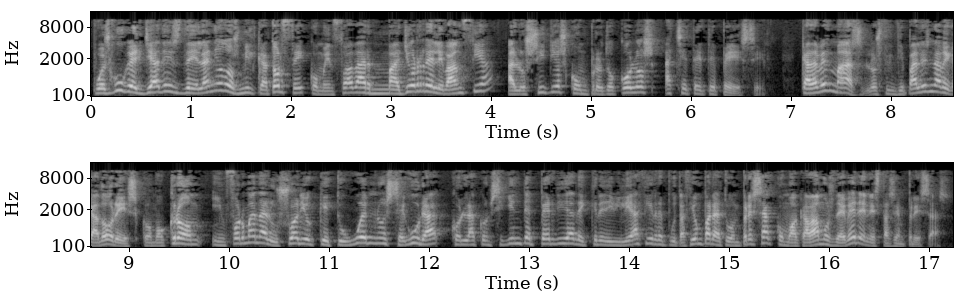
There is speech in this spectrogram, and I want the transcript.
Pues Google ya desde el año 2014 comenzó a dar mayor relevancia a los sitios con protocolos HTTPS. Cada vez más, los principales navegadores, como Chrome, informan al usuario que tu web no es segura, con la consiguiente pérdida de credibilidad y reputación para tu empresa, como acabamos de ver en estas empresas.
